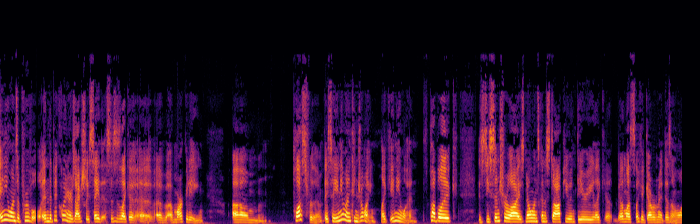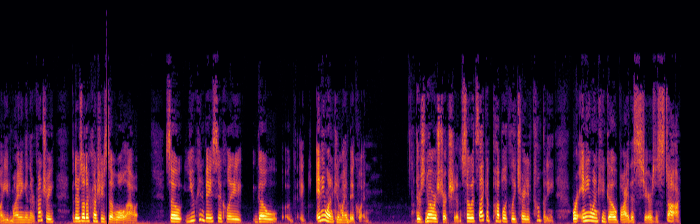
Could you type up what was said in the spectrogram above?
anyone's approval. And the Bitcoiners actually say this. This is like a, a, a marketing um, plus for them. They say anyone can join, like anyone. It's public, it's decentralized. No one's going to stop you in theory, like uh, unless like a government doesn't want you mining in their country. But there's other countries that will allow it. So you can basically go. Anyone can mine Bitcoin. There's no restriction. So it's like a publicly traded company where anyone can go buy the shares of stock.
